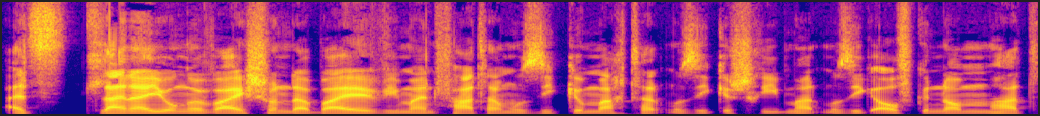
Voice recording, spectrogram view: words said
als kleiner Junge war ich schon dabei, wie mein Vater Musik gemacht hat, Musik geschrieben hat, Musik aufgenommen hat.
